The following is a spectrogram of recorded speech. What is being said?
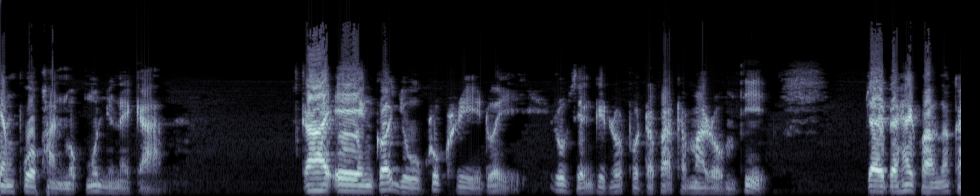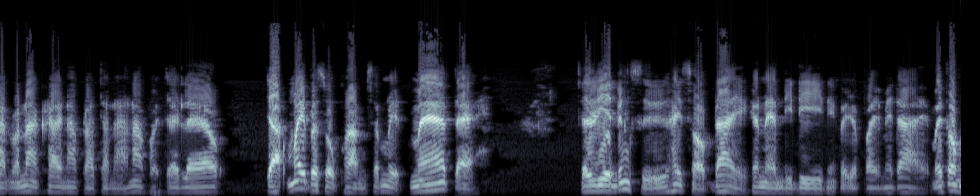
ยังพัวพันหมกมุ่นอยู่ในกามกายเองก็อยู่คลุกคลีด้วยรูปเสียงกลิ่นรสผลิตภัณฑ์ธรรมารมที่ใจไปให้ความต้องการว่าน่าใคร่น่าปรารถนาน่าพอใจแล้ว จะไม่ประสบความสำเร็จแม้แต่ จะเรียนหนังสือให้สอบได้คะแนนดีๆนี่ก็จะไปไม่ได้ ไม่ต้อง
